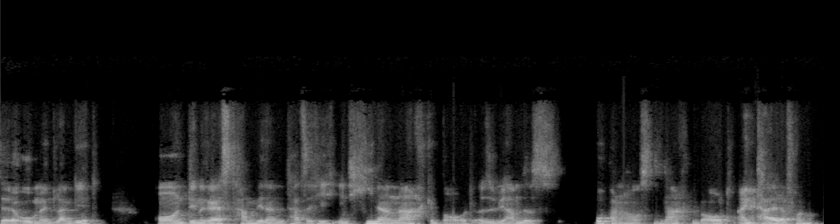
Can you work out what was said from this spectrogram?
der da oben entlang geht. Und den Rest haben wir dann tatsächlich in China nachgebaut. Also wir haben das Opernhaus nachgebaut, ein Teil davon,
